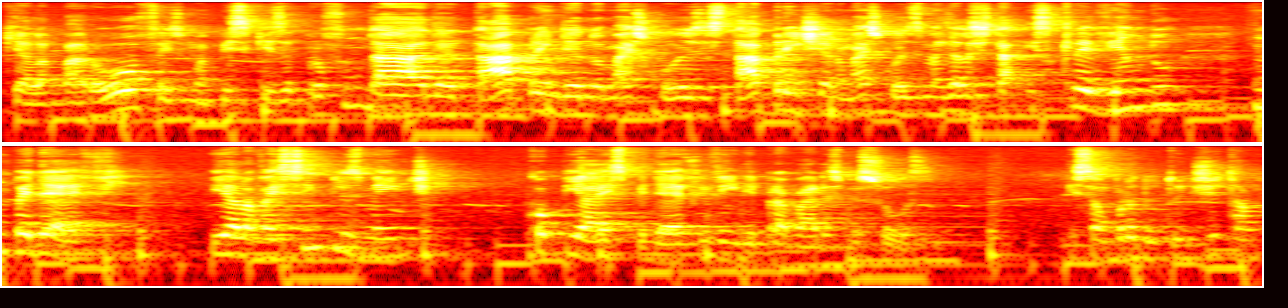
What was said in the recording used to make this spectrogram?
que ela parou, fez uma pesquisa aprofundada, está aprendendo mais coisas, está preenchendo mais coisas, mas ela está escrevendo um PDF e ela vai simplesmente copiar esse PDF e vender para várias pessoas. Isso é um produto digital.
